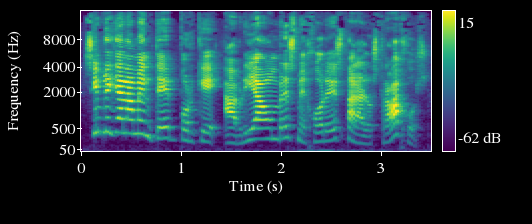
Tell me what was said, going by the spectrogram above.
simple y llanamente porque habría hombres mejores para los trabajos.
